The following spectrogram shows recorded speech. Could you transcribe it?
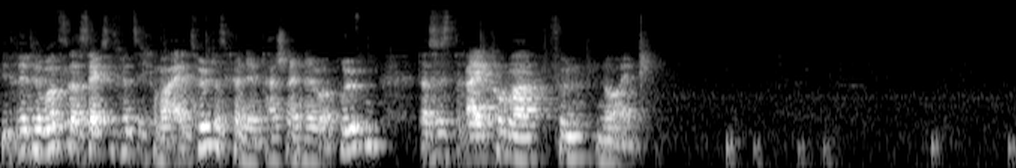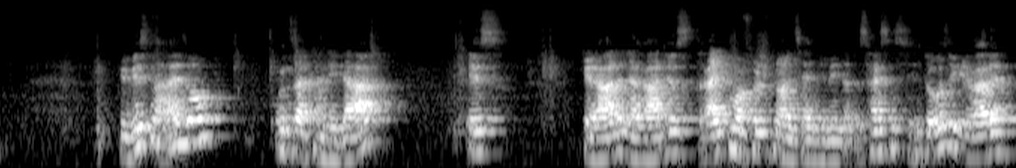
die dritte Wurzel aus 46,15, das könnt ihr im Taschenrechner überprüfen, das ist 3,59. Wir wissen also, unser Kandidat ist gerade der Radius 3,59 cm. Das heißt, dass die Dose gerade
